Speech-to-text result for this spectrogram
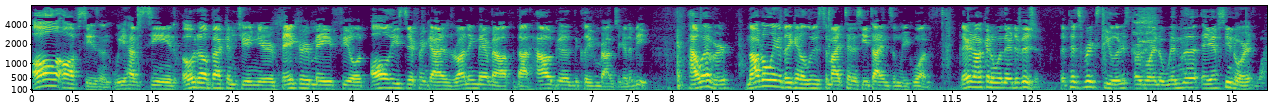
all offseason, we have seen Odell Beckham Jr., Baker Mayfield, all these different guys running their mouth about how good the Cleveland Browns are going to be. However, not only are they going to lose to my Tennessee Titans in week one, they're not going to win their division. The Pittsburgh Steelers are going to win the AFC North, Wow.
